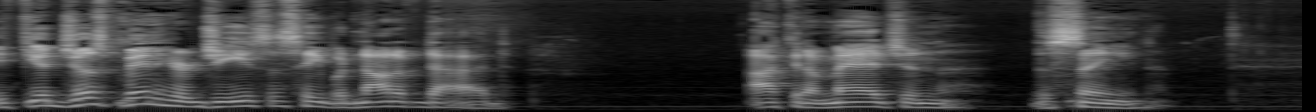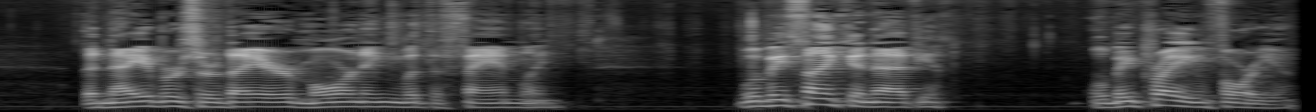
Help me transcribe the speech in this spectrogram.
If you'd just been here, Jesus, he would not have died. I can imagine the scene. The neighbors are there mourning with the family. We'll be thinking of you. We'll be praying for you.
